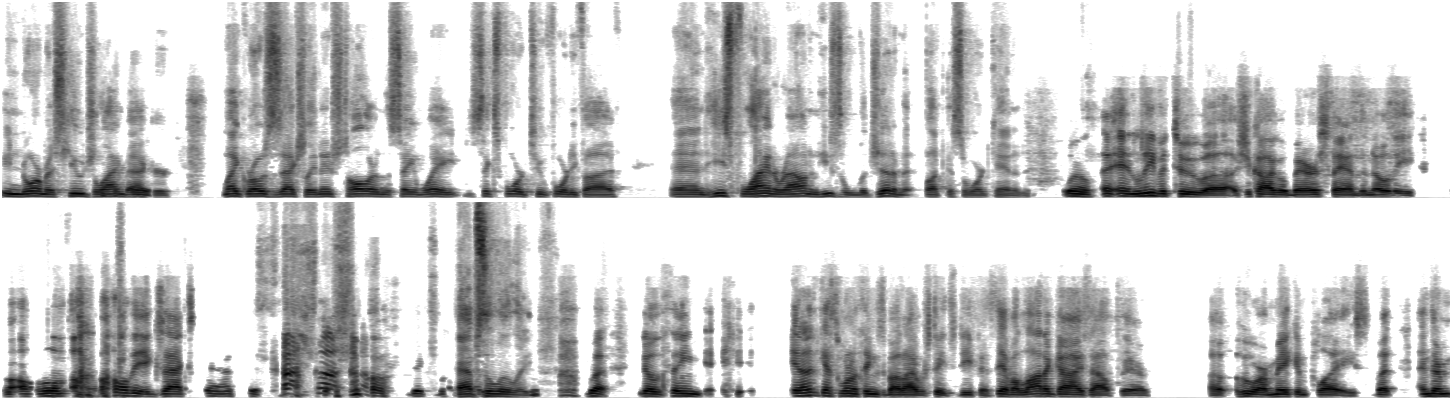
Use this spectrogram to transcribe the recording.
enormous, huge linebacker. Mike Rose is actually an inch taller in the same weight, 6'4, 245. And he's flying around and he's a legitimate Butkus Award candidate. Well, and- and leave it to uh, a Chicago Bears fan to know the all, all, all the exact stats. of Dick Absolutely. but you know the thing and i think that's one of the things about iowa state's defense they have a lot of guys out there uh, who are making plays but and they're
